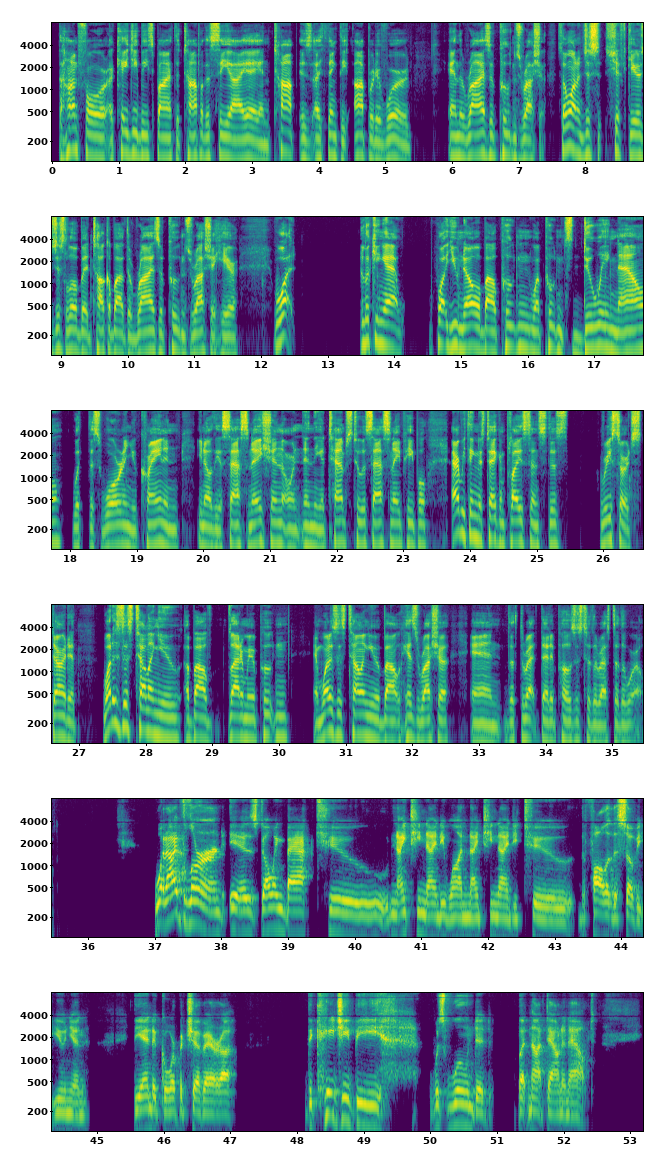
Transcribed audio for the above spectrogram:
The hunt for a KGB spy at the top of the CIA, and top is, I think, the operative word, and the rise of Putin's Russia. So I want to just shift gears just a little bit and talk about the rise of Putin's Russia here. What, looking at what you know about Putin, what Putin's doing now with this war in Ukraine and, you know, the assassination or in the attempts to assassinate people, everything that's taken place since this research started. What is this telling you about Vladimir Putin? And what is this telling you about his Russia and the threat that it poses to the rest of the world? What I've learned is going back to 1991, 1992, the fall of the Soviet Union, the end of Gorbachev era, the KGB was wounded, but not down and out.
